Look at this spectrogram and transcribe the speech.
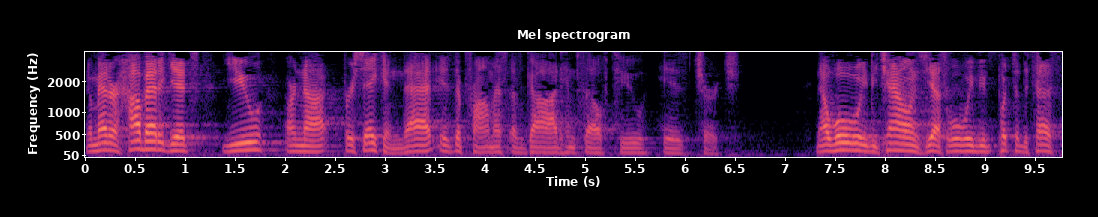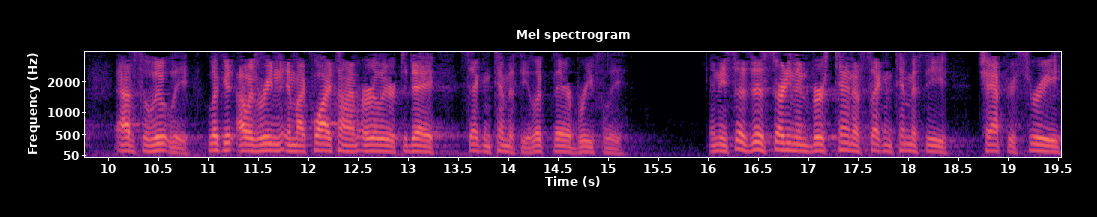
No matter how bad it gets, you are not forsaken. That is the promise of God Himself to His church. Now, will we be challenged? Yes. Will we be put to the test Absolutely. Look at I was reading in my quiet time earlier today, 2 Timothy. Look there briefly. And he says this starting in verse 10 of 2 Timothy chapter 3.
